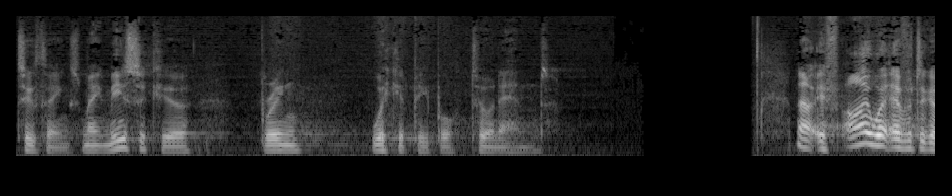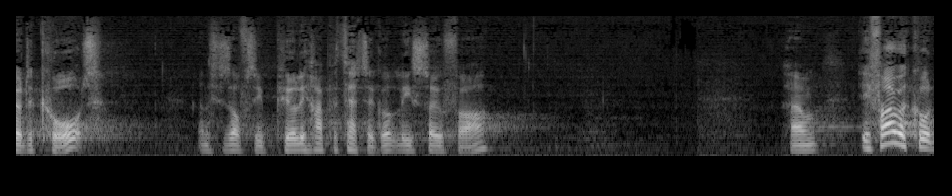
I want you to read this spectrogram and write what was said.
Two things make me secure, bring wicked people to an end. Now, if I were ever to go to court, and this is obviously purely hypothetical, at least so far, um, if I were caught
